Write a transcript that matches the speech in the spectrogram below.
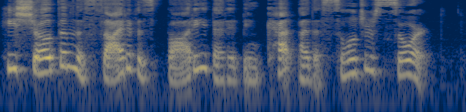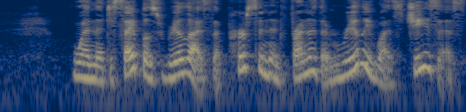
He showed them the side of his body that had been cut by the soldier's sword. When the disciples realized the person in front of them really was Jesus,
